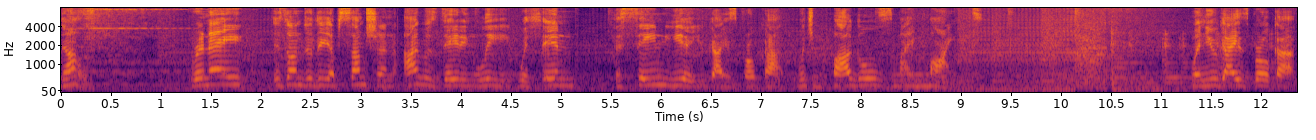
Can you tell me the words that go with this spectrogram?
no. Renee is under the assumption I was dating Lee within the same year you guys broke up, which boggles my mind. When you guys broke up,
